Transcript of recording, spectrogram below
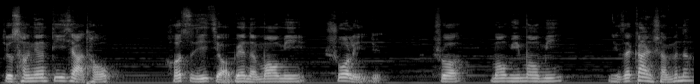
就曾经低下头，和自己脚边的猫咪说了一句：“说猫咪，猫咪，你在干什么呢？”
